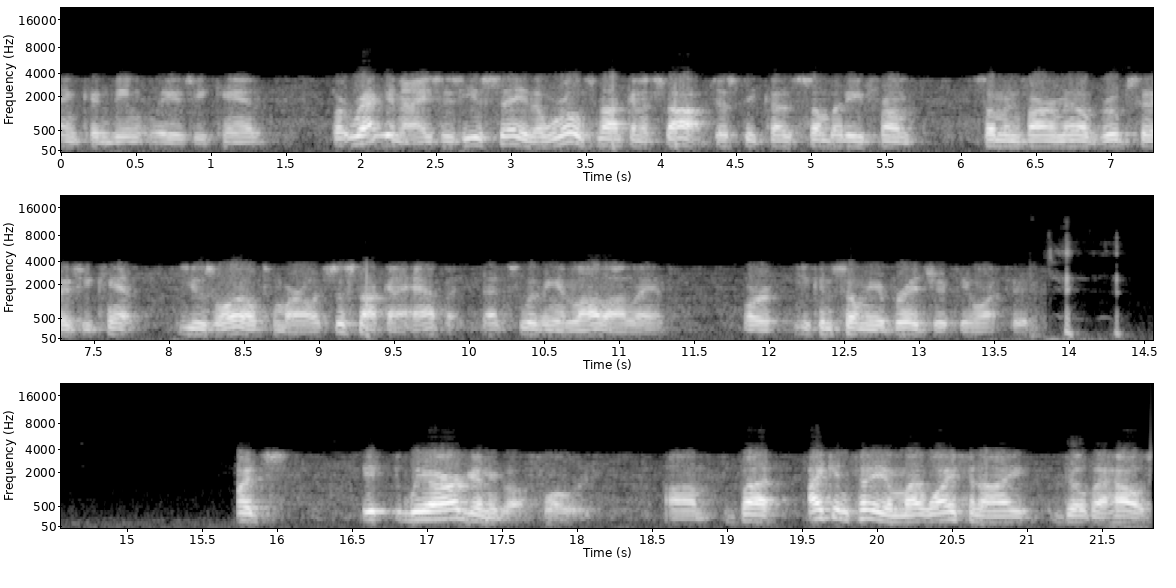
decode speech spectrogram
and conveniently as you can. But recognize, as you say, the world's not going to stop just because somebody from some environmental group says you can't use oil tomorrow. It's just not going to happen. That's living in la la land. Or you can sell me a bridge if you want to. but it, we are going to go forward. Um, but I can tell you, my wife and I built a house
